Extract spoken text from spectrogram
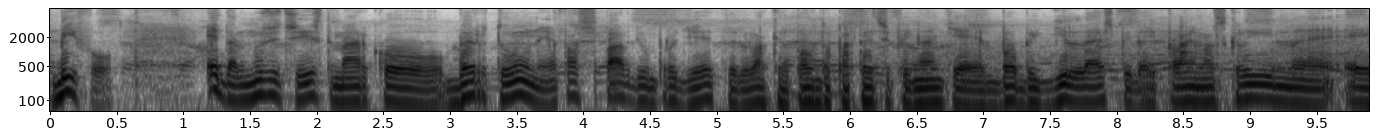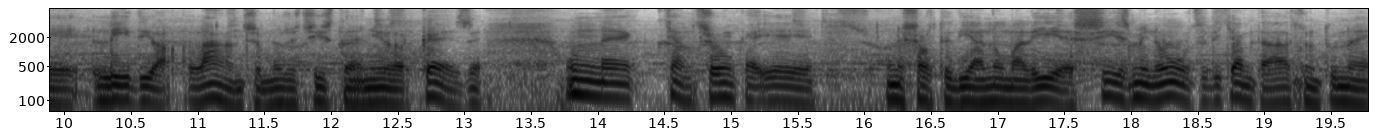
Bifo e dal musicista Marco Bertone fa parte di un progetto dove appunto partecipa anche Bobby Gillespie dai Primal Scream e Lydia Lunch, musicista newyorkese, un canzone che è una sorta di anomalie, 6 minuti di cantato su una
